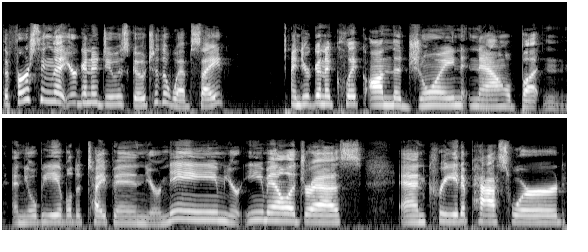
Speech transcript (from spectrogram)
the first thing that you're going to do is go to the website and you're going to click on the join now button and you'll be able to type in your name, your email address and create a password,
